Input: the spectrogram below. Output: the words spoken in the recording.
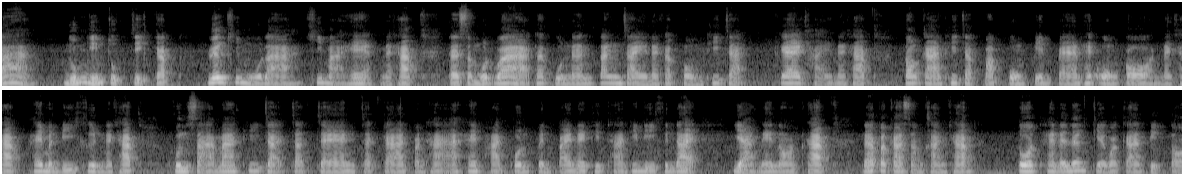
บ้างยุ้มหยิมจุกจิกกับเรื่องขี้หมูลาขี้หมาแห้งนะครับ แต่สมมุติว่าถ้าคุณนั้นตั้งใจนะครับผมที่จะแก้ไขนะครับ ต้องการที่จะปรับปรุงเปลี่ยนแปลงให้องค์กรนะครับ ให้มันดีขึ้นนะครับ คุณสามารถที่จะจัดแจงจัดการปัญหาให้ผ่านพ้นเป็นไปในทิศทางที่ดีขึ้นได้อย่างแน่นอนครับ และประการสำคัญครับ ตัวแทนในเรื่องเกี่ยวกับการติดต่อ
